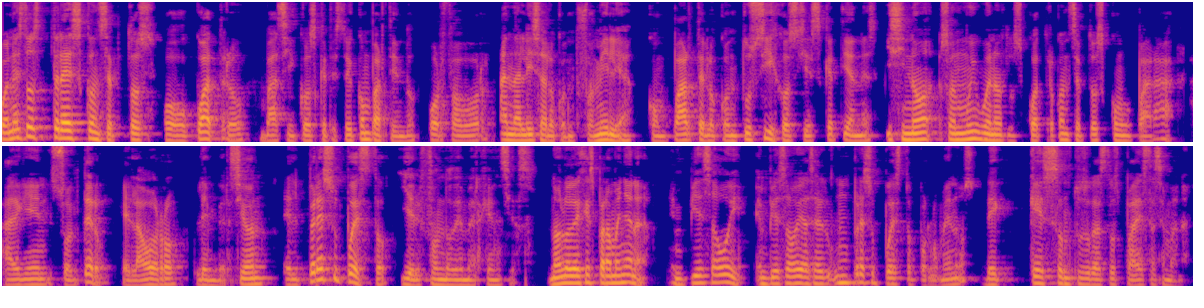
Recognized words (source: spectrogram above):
Con estos tres conceptos o cuatro básicos que te estoy compartiendo, por favor, analízalo con tu familia, compártelo con tus hijos si es que tienes, y si no, son muy buenos los cuatro conceptos como para alguien soltero, el ahorro, la inversión, el presupuesto y el fondo de emergencias. No lo dejes para mañana, empieza hoy, empieza hoy a hacer un presupuesto por lo menos de qué son tus gastos para esta semana.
